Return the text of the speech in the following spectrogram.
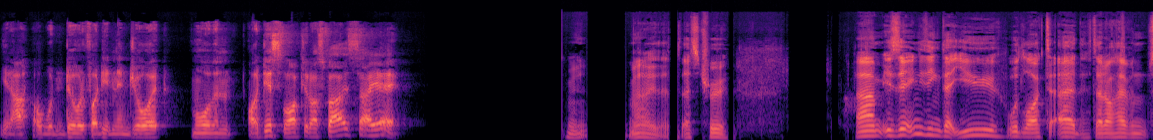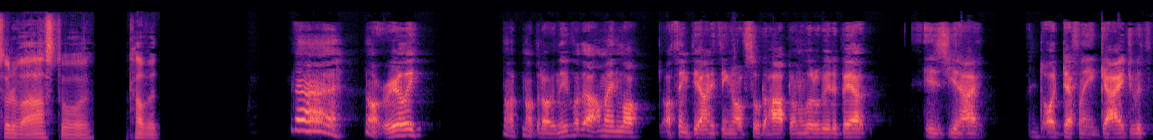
you know, I wouldn't do it if I didn't enjoy it more than I disliked it, I suppose. So yeah. No, that, that's true. Um, is there anything that you would like to add that I haven't sort of asked or covered? No, not really. Not not that I can live with that. I mean, like I think the only thing I've sort of harped on a little bit about is you know I'd definitely engage with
